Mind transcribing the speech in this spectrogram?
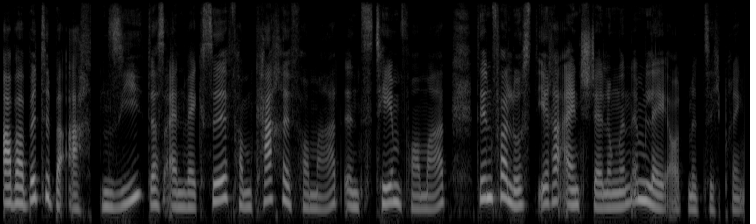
Aber bitte beachten Sie, dass ein Wechsel vom Kachelformat ins Themenformat den Verlust Ihrer Einstellungen im Layout mit sich bringt.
